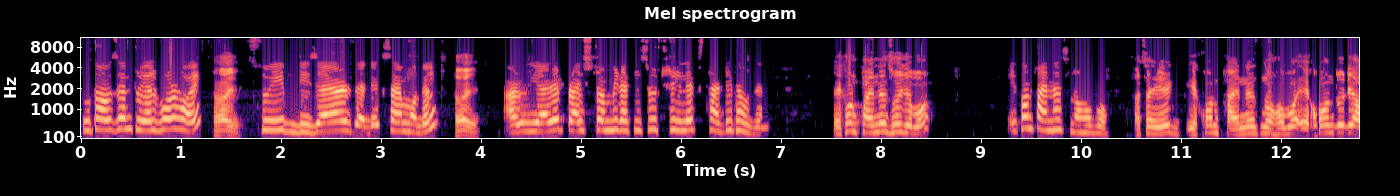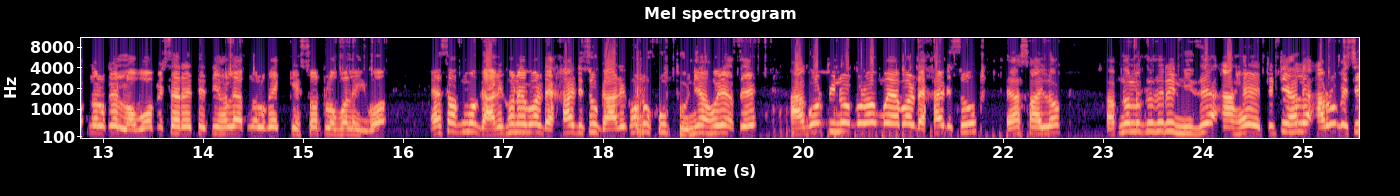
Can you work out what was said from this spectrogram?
টু থাউজেণ্ড টুৱেলভৰ হয়। হয়। Swift Dzire Z X I model হয়। আৰু ইয়াৰে প্ৰাইচটো আমি ৰাখিছোঁ থ্ৰী লেক্স থাৰ্টি থাউজেণ্ড এখন ফাইনেন্স হৈ যাব? এইখন ফাইনেন্স নহ'ব। আচ্ছা এই এখন ফাইনেন্স নহ'ব। এখন যদি আপোনালোকে ল'ব বিচাৰে তেতিয়াহ'লে আপোনালোকে কেছত ল'ব লাগিব। চাওক মই গাড়ীখন এবাৰ দেখাই দিছোঁ। গাড়ীখনো খুব ধুনীয়া হৈ আছে। আগৰ পিনৰ পৰাও মই এবাৰ দেখাই দিছোঁ। এয়া চাই লওক। আপোনালোকে যদি নিজে আহে তেতিয়াহ'লে আৰু বেছি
